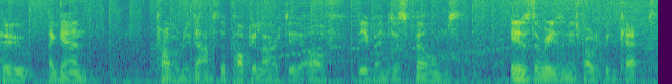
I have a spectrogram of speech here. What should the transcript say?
who again, probably down to the popularity of the Avengers films, is the reason he's probably been kept.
